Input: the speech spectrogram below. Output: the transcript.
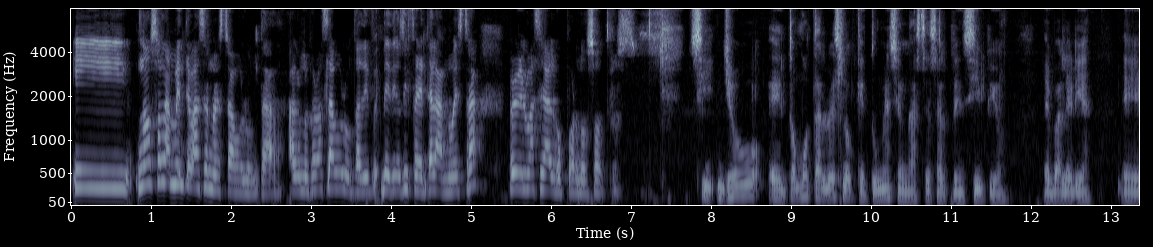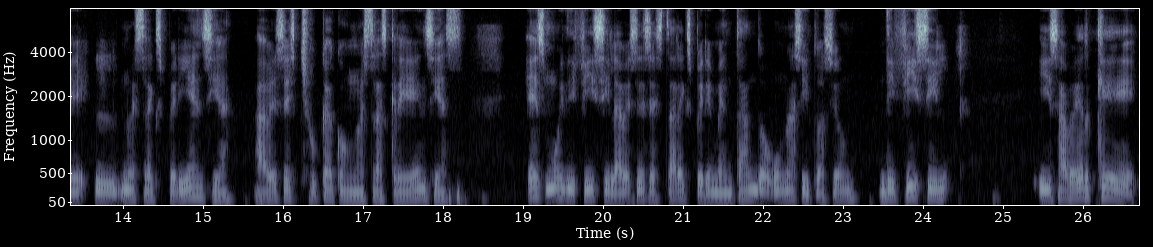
Y no solamente va a ser nuestra voluntad, a lo mejor es la voluntad de Dios diferente a la nuestra, pero Él va a hacer algo por nosotros. Sí, yo eh, tomo tal vez lo que tú mencionaste al principio, eh, Valeria. Eh, nuestra experiencia a veces choca con nuestras creencias es muy difícil a veces estar experimentando una situación difícil y saber que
